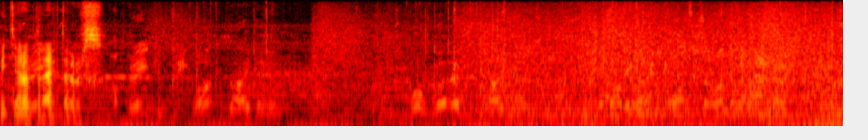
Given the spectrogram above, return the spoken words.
Meteor attractors. Upgrade complete. What? Righto. More work? Righto. Do. Forces are under attack.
